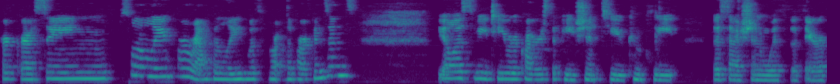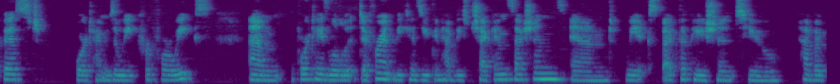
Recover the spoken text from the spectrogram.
progressing slowly or rapidly with the Parkinson's. The LSVT requires the patient to complete the session with the therapist four times a week for four weeks. Um, PhoRTE is a little bit different because you can have these check in sessions, and we expect the patient to have a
